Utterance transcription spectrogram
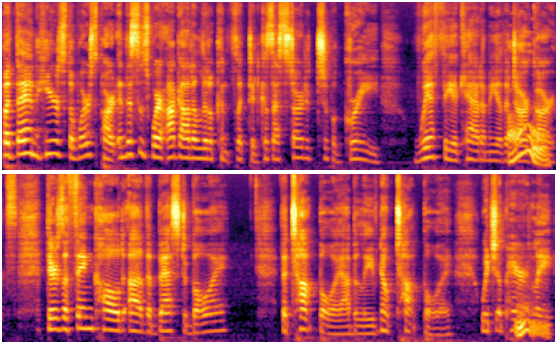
But then here's the worst part, and this is where I got a little conflicted because I started to agree with the Academy of the Dark Oh. Arts. There's a thing called uh, the Best Boy, the Top Boy, I believe. No, Top Boy, which apparently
